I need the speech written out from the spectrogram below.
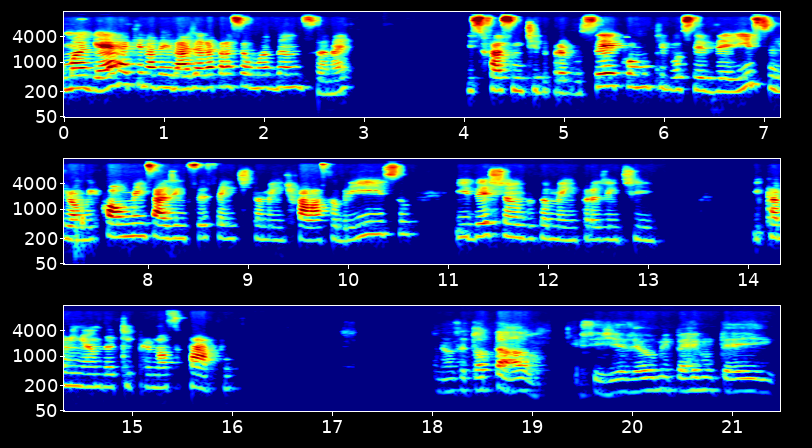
Uma guerra que, na verdade, era para ser uma dança, né? Isso faz sentido para você? Como que você vê isso, João? E qual mensagem que você sente também de falar sobre isso? E deixando também para a gente ir caminhando aqui para o nosso papo. Nossa, total. Esses dias eu me perguntei,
